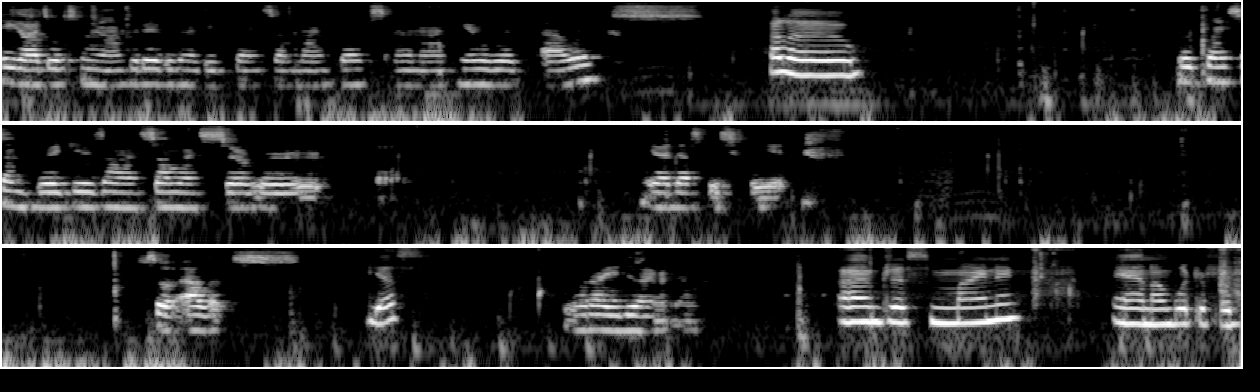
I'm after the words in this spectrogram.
Hey guys, what's going on? Today we're gonna be playing some Minecraft, and I'm here with Alex. Hello. We're playing some bridges on someone's server. Yeah, that's basically it. so, Alex, Yes. what are you doing right now? I'm just mining and I'm looking for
